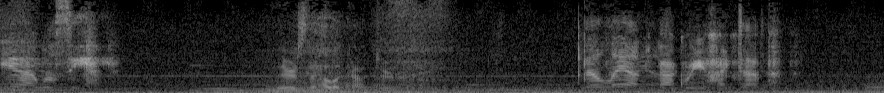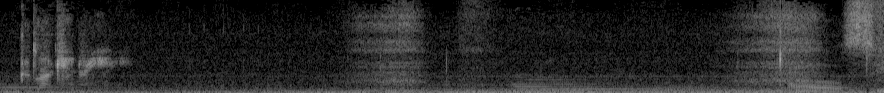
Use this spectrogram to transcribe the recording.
Yeah, we'll see. There's the helicopter. They'll land back where you hiked up. Good luck, Henry. I'll see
